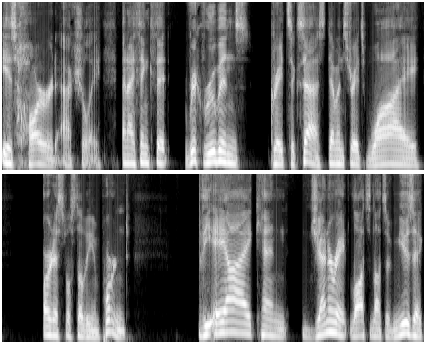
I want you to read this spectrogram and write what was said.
is hard actually. And I think that Rick Rubin's great success demonstrates why artists will still be important. The AI can generate lots and lots of music,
